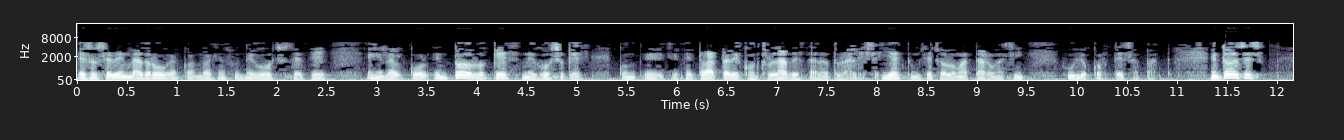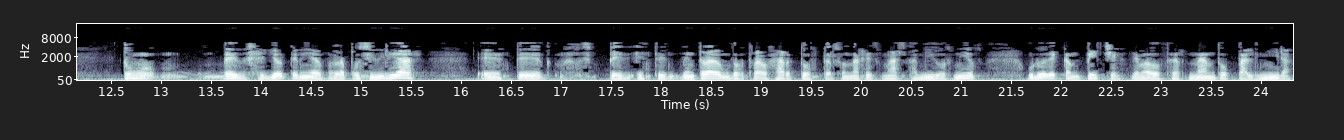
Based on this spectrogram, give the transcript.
Eso se ve en la droga, cuando hacen sus negocios, se ve en el alcohol, en todo lo que es negocio que, eh, que se trata de controlar de esta naturaleza. Y a este muchacho lo mataron así, Julio Cortés Zapata. Entonces, como yo tenía la posibilidad, este, este, entraron a trabajar dos personajes más amigos míos, uno de Campeche llamado Fernando Palmira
